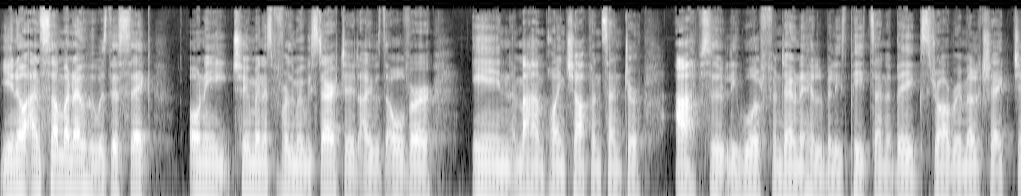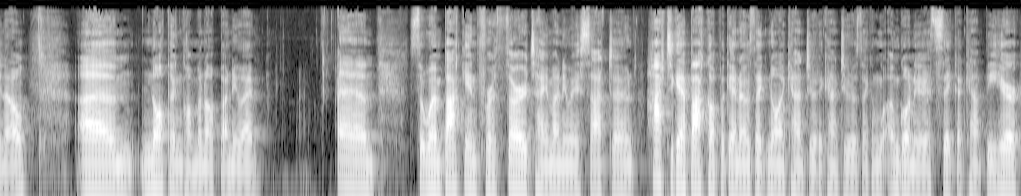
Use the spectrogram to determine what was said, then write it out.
you know, and someone now who was this sick only two minutes before the movie started, I was over in Mahon Point Shopping Centre, absolutely wolfing down a Hillbilly's pizza and a big strawberry milkshake, you know? Um, nothing coming up anyway. Um, so went back in for a third time anyway, sat down, had to get back up again. I was like, no, I can't do it, I can't do it. I was like, I'm, I'm going to get sick, I can't be here.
